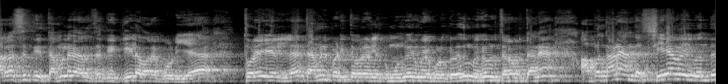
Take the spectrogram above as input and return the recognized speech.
அரசுக்கு தமிழக அரசுக்கு கீழே வரக்கூடிய துறைகளில் தமிழ் படித்தவர்களுக்கு முன்னுரிமை கொடுக்கறது மிகவும் சிறப்பு தானே அப்போ தானே அந்த சேவை வந்து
